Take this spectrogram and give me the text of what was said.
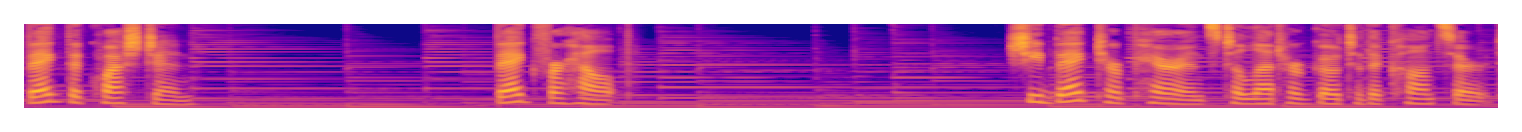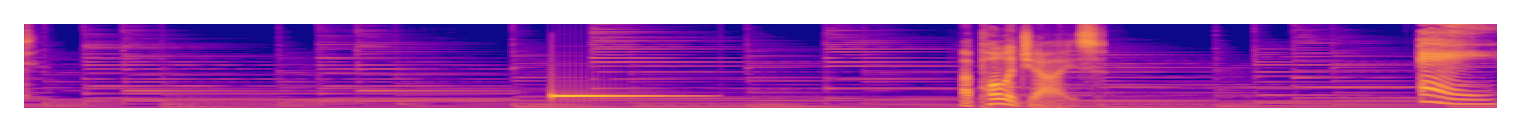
Beg the question. Beg for help. She begged her parents to let her go to the concert. Apologize A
